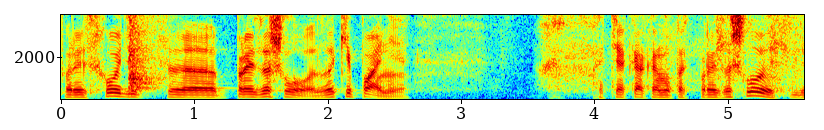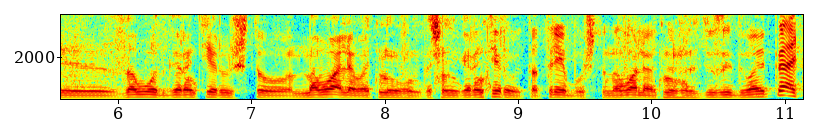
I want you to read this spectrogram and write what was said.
происходит, э, произошло закипание. Хотя как оно так произошло, если завод гарантирует, что наваливать нужно, точнее не гарантирует, а требует, что наваливать нужно с дюзы 2,5,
